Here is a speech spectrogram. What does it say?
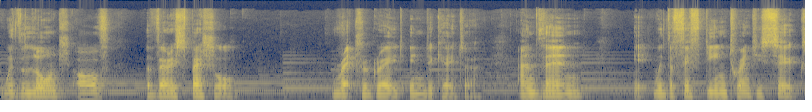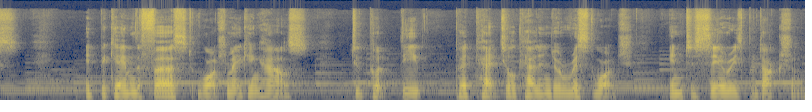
with the launch of a very special retrograde indicator. And then it, with the 1526, it became the first watchmaking house to put the perpetual calendar wristwatch into series production.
